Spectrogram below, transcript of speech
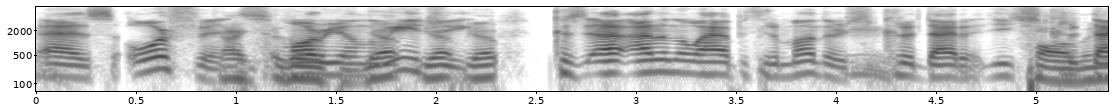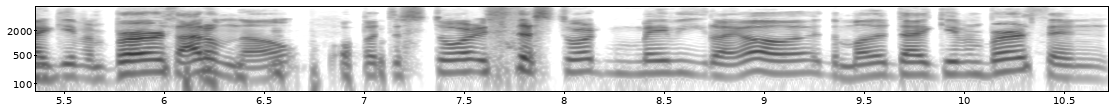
as orphans As mario orphan. and Yep, luigi Yep. Yep. because I, I don't know what happened to the mother she could have died she could have Pauline. died giving birth i don't know but the story the story maybe like oh the mother died giving birth and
